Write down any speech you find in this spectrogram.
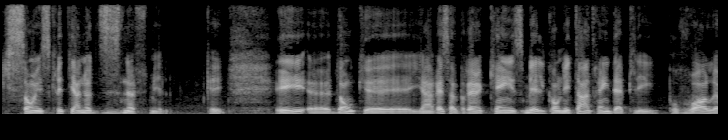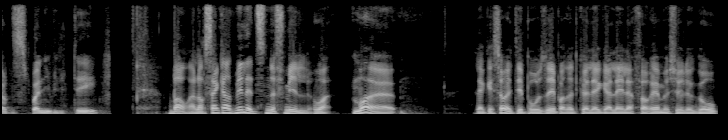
qui sont inscrites, il y en a 19 000. OK? Et euh, donc, euh, il en reste à peu près un 15 000 qu'on est en train d'appeler pour voir leur disponibilité. Bon, alors 50 000 à 19 000. Ouais. Moi, euh, la question a été posée par notre collègue Alain Laforêt M. Legault.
